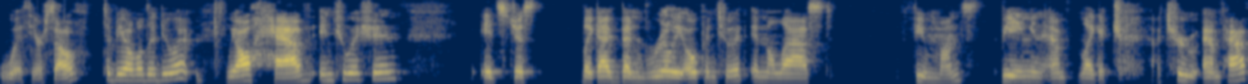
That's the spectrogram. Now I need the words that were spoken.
with yourself to be able to do it. We all have intuition. It's just like I've been really open to it in the last few months being an em- like a, tr- a true empath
